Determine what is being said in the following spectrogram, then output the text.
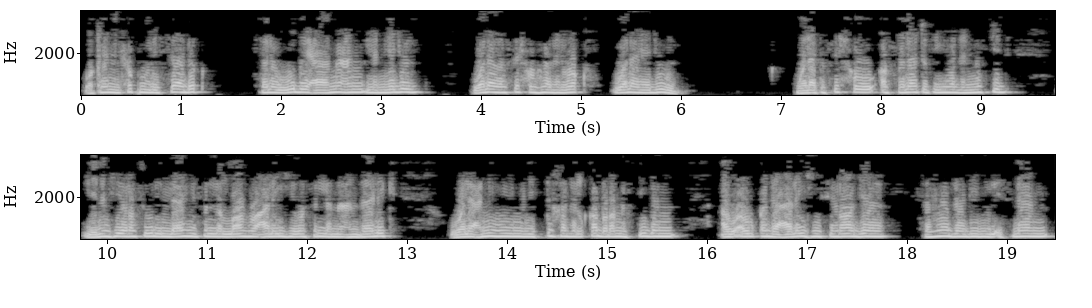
وكان الحكم للسابق فلو وضع معا لم يجز ولا يصح هذا الوقف ولا يجوز. ولا تصح الصلاة في هذا المسجد لنهي رسول الله صلى الله عليه وسلم عن ذلك ولعنه من اتخذ القبر مسجدا أو أوقد عليه سراجا فهذا دين الإسلام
